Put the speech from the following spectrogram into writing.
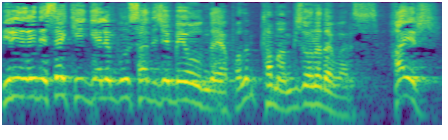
Birileri dese ki gelin bunu sadece Beyoğlu'nda yapalım. Tamam biz ona da varız. Hayır.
